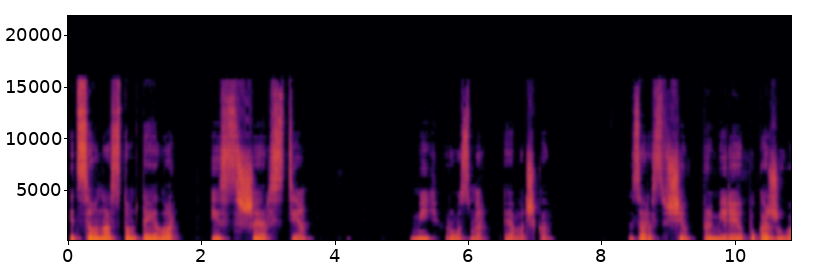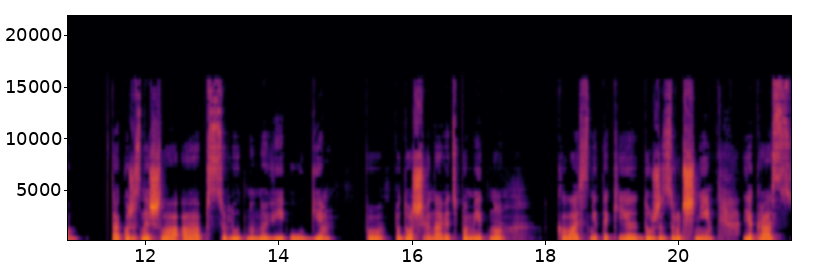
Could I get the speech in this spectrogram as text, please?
І це у нас Том Тейлор із шерсті. Мій розмір, емочка. Зараз ще приміряю, покажу вам. Також знайшла абсолютно нові угі, по подошві навіть помітно класні такі, дуже зручні. Якраз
